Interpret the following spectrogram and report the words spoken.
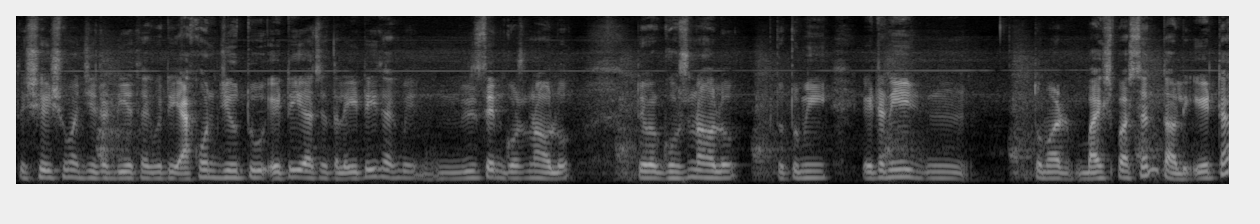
তো সেই সময় যেটা ডিএ থাকবে এখন যেহেতু এটাই আছে, তাহলে এটাই থাকবে। রিসেন্ট ঘোষণা হলো, তো এবার ঘোষণা হলো, তো তুমি এটা নিয়ে তোমার বাইশ পার্সেন্ট তাহলে এটা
